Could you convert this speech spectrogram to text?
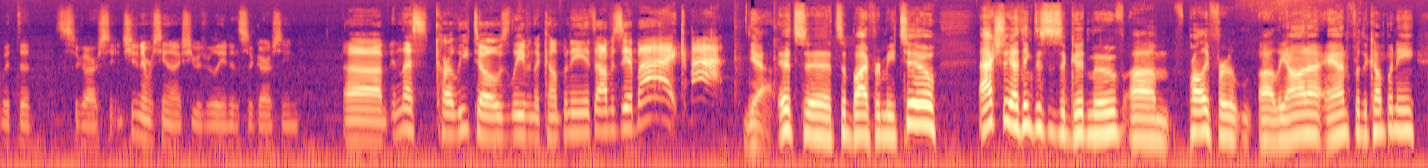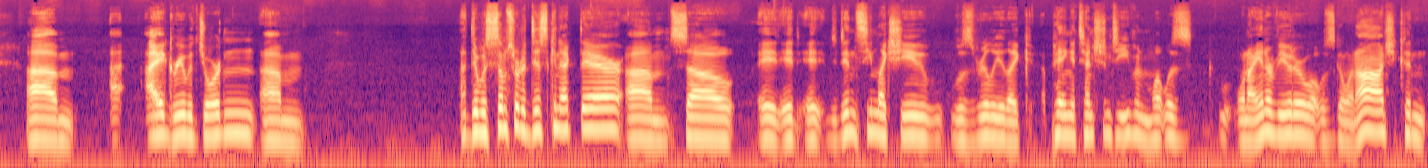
with the cigar scene. She'd never seen like she was really into the cigar scene. Um, unless Carlito's leaving the company, it's obviously a buy. Come on. Yeah, it's a, it's a buy for me too. Actually, I think this is a good move, um, probably for uh, Liana and for the company. Um, I, I agree with Jordan. Um, uh, there was some sort of disconnect there, um, so it, it, it didn't seem like she was really like paying attention to even what was when I interviewed her, what was going on. She couldn't,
